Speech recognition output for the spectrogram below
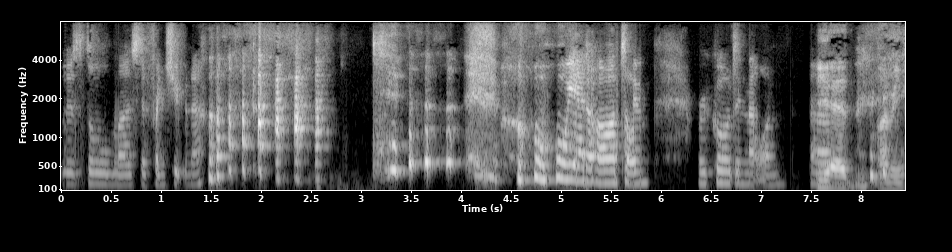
was almost a friendship we had a hard time recording that one. Um, yeah, I mean,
